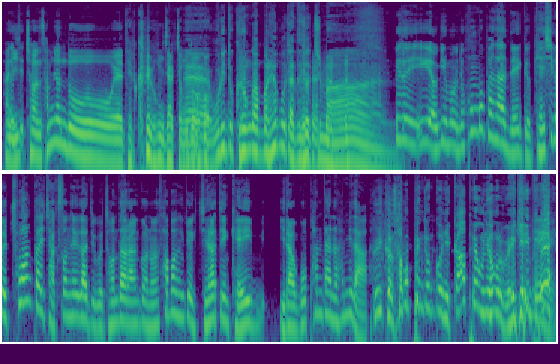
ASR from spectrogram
한 어째- 2003년도의 댓글 공작 정도. 네, 우리도 그런 거 한번 해보자 늦었지만. 그래서 이게 여기 보면 홍보 판사인데 그 게시글 초안까지 작성해가지고 전달한 거는 사법행정의 지나친 개입이라고 판단을 합니다. 그러니까 사법행정권이 카페 운영을 왜 개입해? 예.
